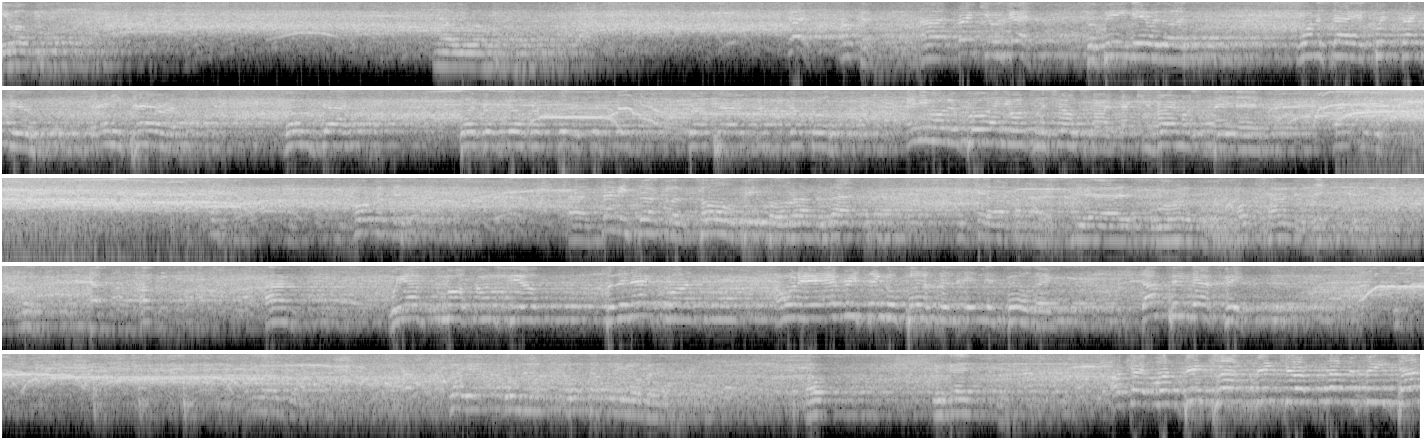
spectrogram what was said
you okay? Are you okay? Good, okay. Uh, thank you again for being here with us. I want to say a quick thank you to any parents, mums, dads, boyfriends, girlfriends, brothers, sisters, grandparents, aunts, uncles, anyone who brought anyone to the show tonight, thank you very much for being here. Thank you. Semicircle of tall people around the back. Yes, what, what time is this? Yeah, okay. Um, we have some more songs for you. For the next one, I want to hear every single person in this building stamping their feet. You okay? Yes. Okay, One big claps, big jumps, love the feet, down.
